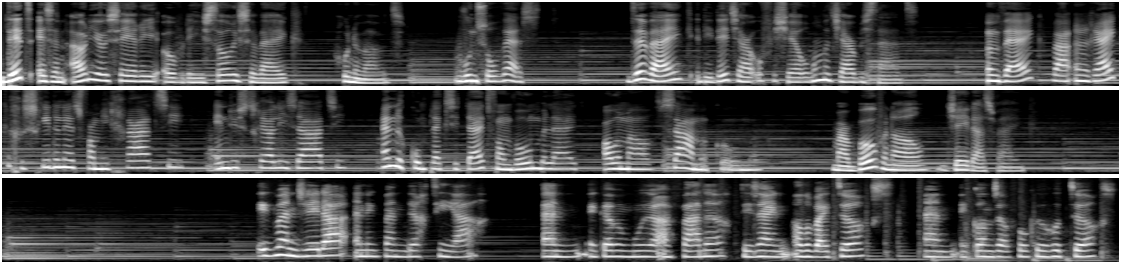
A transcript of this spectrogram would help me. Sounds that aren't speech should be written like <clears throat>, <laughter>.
Dit is een audioserie over de historische wijk Groenewoud. Woensel West. De wijk die dit jaar officieel 100 jaar bestaat. Een wijk waar een rijke geschiedenis van migratie, industrialisatie en de complexiteit van woonbeleid allemaal samenkomen. Maar bovenal Jada's wijk. Ik ben Jada en ik ben 13 jaar. En ik heb een moeder en vader, die zijn allebei Turks. En ik kan zelf ook heel goed Turks.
